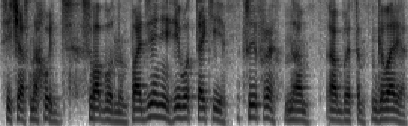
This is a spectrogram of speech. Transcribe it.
сейчас находится в свободном падении, и вот такие цифры нам об этом говорят.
